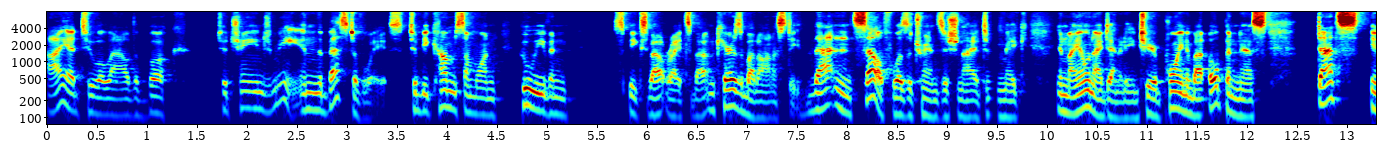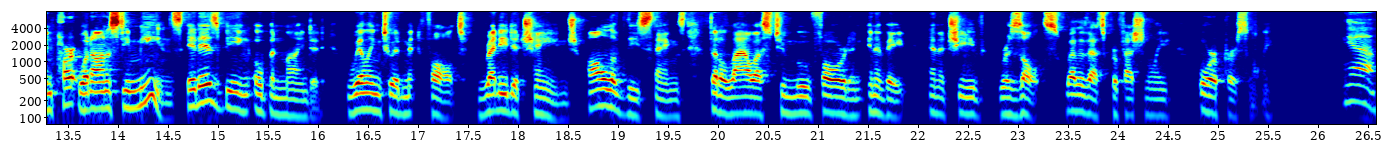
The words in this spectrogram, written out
i had to allow the book to change me in the best of ways to become someone who even speaks about, writes about, and cares about honesty. That in itself was a transition I had to make in my own identity. And to your point about openness, that's in part what honesty means. It is being open minded, willing to admit fault, ready to change, all of these things that allow us to move forward and innovate and achieve results, whether that's professionally or personally. Yeah.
